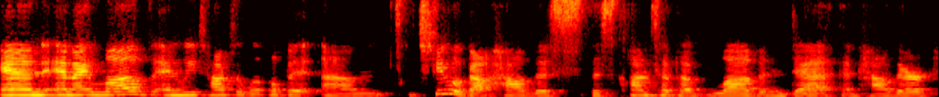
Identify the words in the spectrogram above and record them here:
And, and I love, and we talked a little bit um, too about how this this concept of love and death and how they're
